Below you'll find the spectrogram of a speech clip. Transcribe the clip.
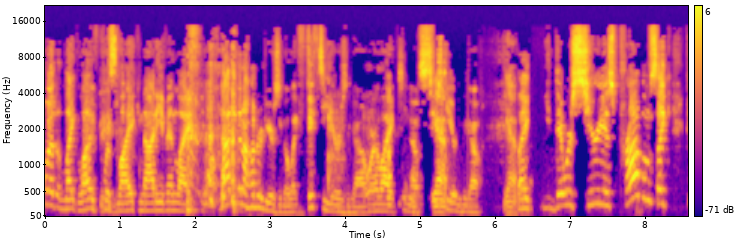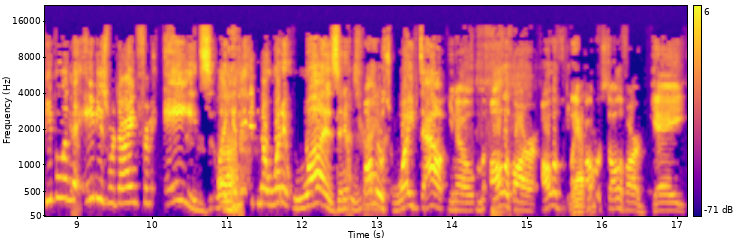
what like life was like? Not even like you know, not even hundred years ago, like fifty years ago, or like you know sixty yeah. years ago. Yeah. Like there were serious problems. Like people in the 80s were dying from AIDS. Like and they didn't know what it was. And it That's almost wiped out, you know, all of our all of like yep. almost all of our gay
